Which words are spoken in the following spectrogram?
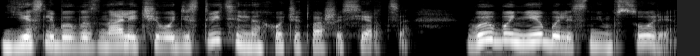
«Если бы вы знали, чего действительно хочет ваше сердце, вы бы не были с ним в ссоре.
